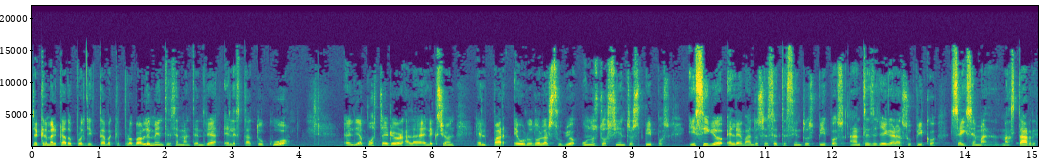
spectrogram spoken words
ya que el mercado proyectaba que probablemente se mantendría el statu quo. El día posterior a la elección, el par euro-dólar subió unos 200 pipos y siguió elevándose 700 pipos antes de llegar a su pico seis semanas más tarde.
